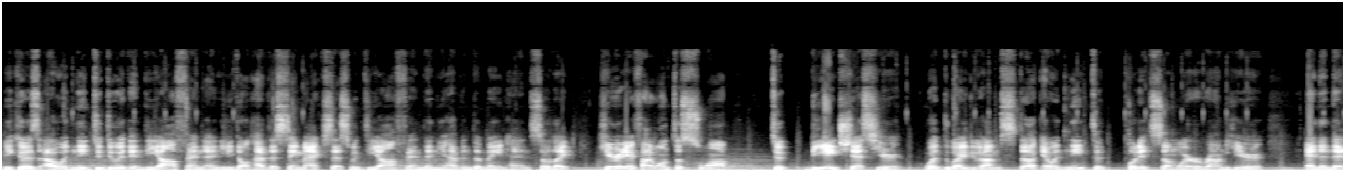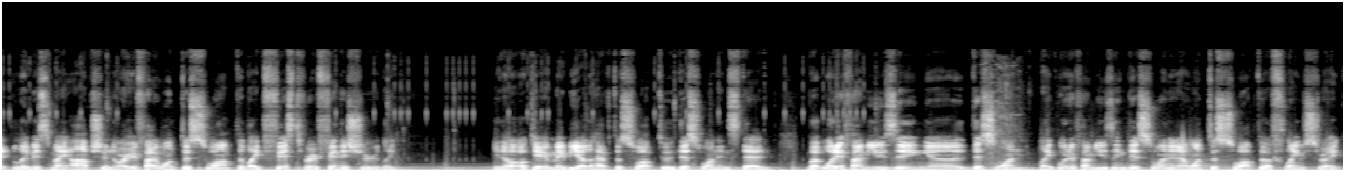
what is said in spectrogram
because I would need to do it in the offhand and you don't have the same access with the offhand than you have in the main hand. So like here, if I want to swap to BHS here, what do I do? I'm stuck. I would need to put it somewhere around here and then that limits my option. Or if I want to swap to like fist for a finisher, like, you know, okay, maybe I'll have to swap to this one instead. But what if I'm using uh, this one? Like, what if I'm using this one and I want to swap to a flame strike?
